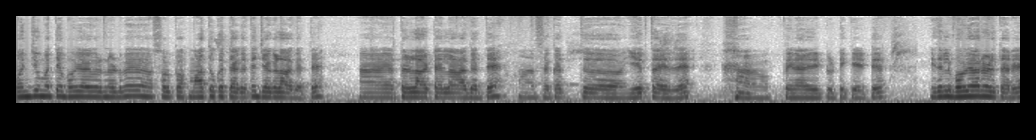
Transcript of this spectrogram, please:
ಮಂಜು ಮತ್ತೆ ಭವ್ಯ ಇವರ ನಡುವೆ ಸ್ವಲ್ಪ ಮಾತುಕತೆ ಆಗುತ್ತೆ ಜಗಳ ಆಗುತ್ತೆ. ತಳ್ಳಾಟ ಎಲ್ಲ ಆಗತ್ತೆ. ಸಖತ್ ಏರ್ತಾ ಇದೆ. ಪೆನಾಲಿ ಟು ಟಿಕೆಟ್ ಇದರಲ್ಲಿ ಭವ್ಯ ಅವರು ಹೇಳ್ತಾರೆ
